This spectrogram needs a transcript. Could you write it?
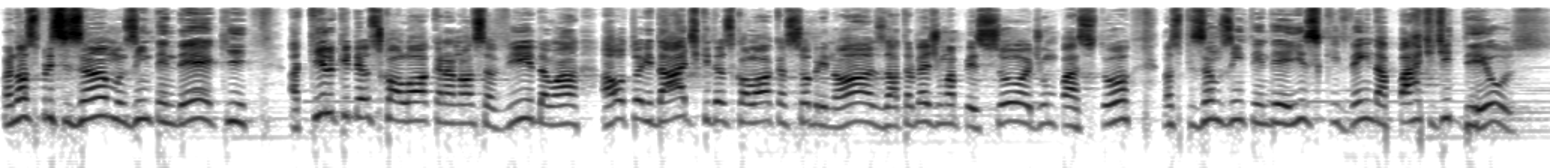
Mas nós precisamos entender que aquilo que Deus coloca na nossa vida, a autoridade que Deus coloca sobre nós, através de uma pessoa, de um pastor, nós precisamos entender isso que vem da parte de Deus.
